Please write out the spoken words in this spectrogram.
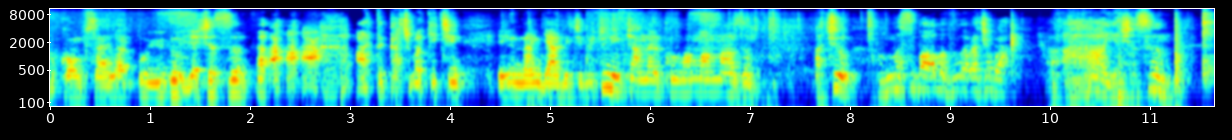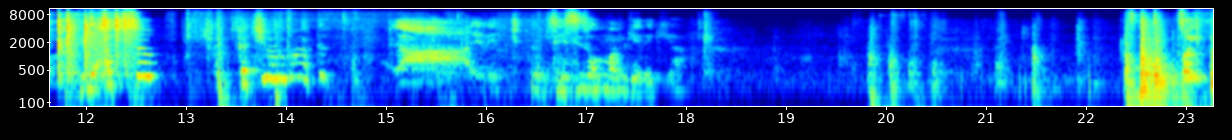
Bu komiserler uyudu, yaşasın. Artık kaçmak için elimden geldikçe bütün imkanları kullanmam lazım. Açıl, bunu nasıl bağladılar acaba? Aa, yaşasın. Kapıyı açtım. Kaçıyorum artık. Aa, evet çıktım. Sessiz olmam gerek ya. Oy.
